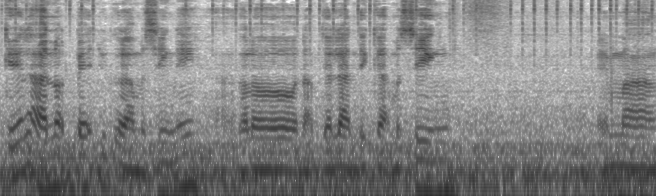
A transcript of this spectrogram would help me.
Okey lah not bad jugalah Mersing ni. Ha, kalau nak berjalan dekat Mersing memang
